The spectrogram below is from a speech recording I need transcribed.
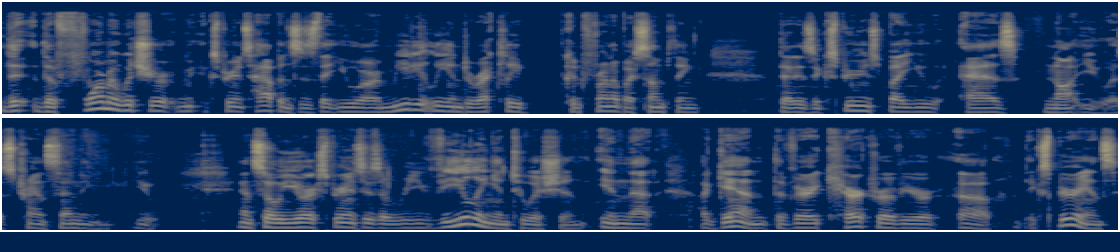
the the form in which your experience happens is that you are immediately and directly confronted by something that is experienced by you as not you, as transcending you. And so your experience is a revealing intuition in that, again, the very character of your uh, experience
